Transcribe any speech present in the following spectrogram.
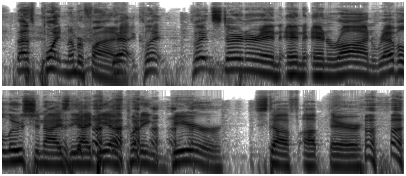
That's point number five. yeah, Clint, Clint Stoerner and, and and Ron revolutionized the idea of putting beer stuff up there, uh,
